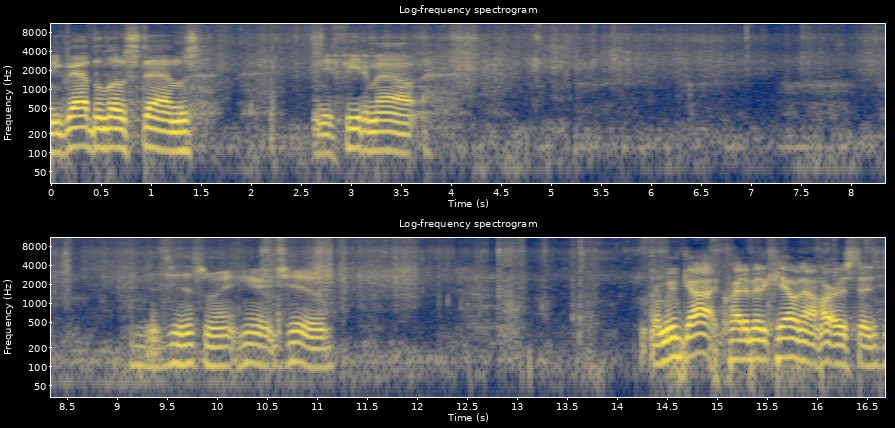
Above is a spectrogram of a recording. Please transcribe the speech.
and you grab the low stems and you feed them out. Let's see this one right here too. And we've got quite a bit of kale now harvested.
